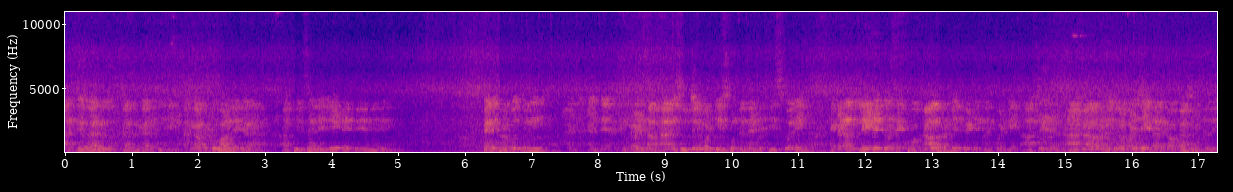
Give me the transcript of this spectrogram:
ఆర్టీఓ గారు కలెక్టర్ గారు బిజీ ఉంటారు కాబట్టి వాళ్ళ దగ్గర అప్పీల్స్ అనేవి లేట్ అవుతాయి అనేది. కానీ ప్రభుత్వం ఇటువంటి సలహాలు సూచనలు కూడా తీసుకుంటుందండి. తీసుకొని ఎక్కడ లేట్ అవుతుంటే ఒక కాల పరిమితి పెట్టింది అనుకోండి ఆ ఆ కాల పరిమితిలో కూడా చేయడానికి అవకాశం ఉంటుంది.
